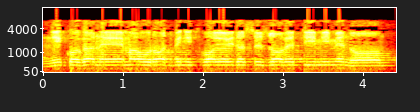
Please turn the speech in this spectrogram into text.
nikoga nema u rodbini tvojoj da se zove tim imenom.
